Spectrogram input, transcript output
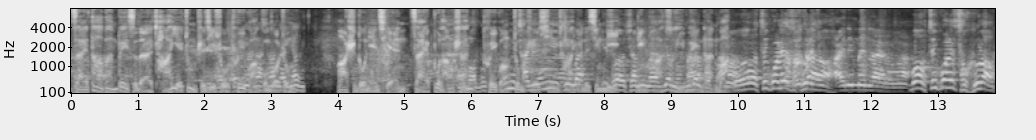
在大半辈子的茶叶种植技术推广工作中，二十多年前在布朗山推广种植新茶园的经历令他最为难忘。哦，这关的是后了，派你们来了嘛？不，这关的是后了。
